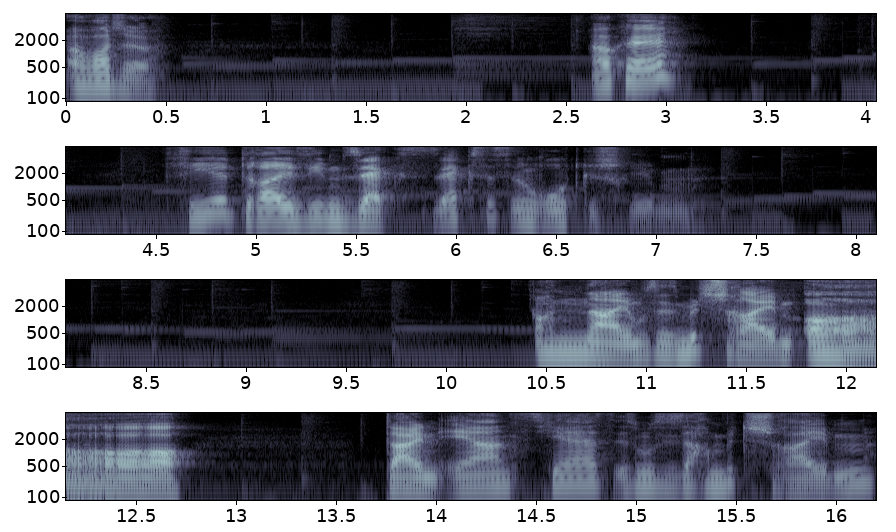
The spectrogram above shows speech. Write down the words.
Oh, warte. Okay. 4, 3, 7, 6. 6 ist in Rot geschrieben. Oh nein, ich muss jetzt mitschreiben. Oh. Dein Ernst jetzt? Jetzt muss ich die Sachen mitschreiben.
